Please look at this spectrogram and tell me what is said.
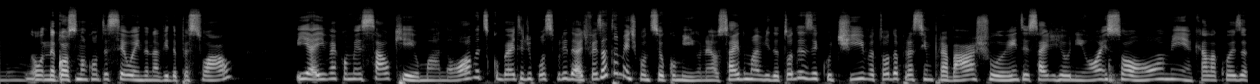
não- o negócio não aconteceu ainda na vida pessoal. E aí vai começar o quê? Uma nova descoberta de possibilidade. Foi exatamente o que aconteceu comigo, né? Eu saio de uma vida toda executiva, toda para cima para baixo, eu entro e saio de reuniões, só homem, aquela coisa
